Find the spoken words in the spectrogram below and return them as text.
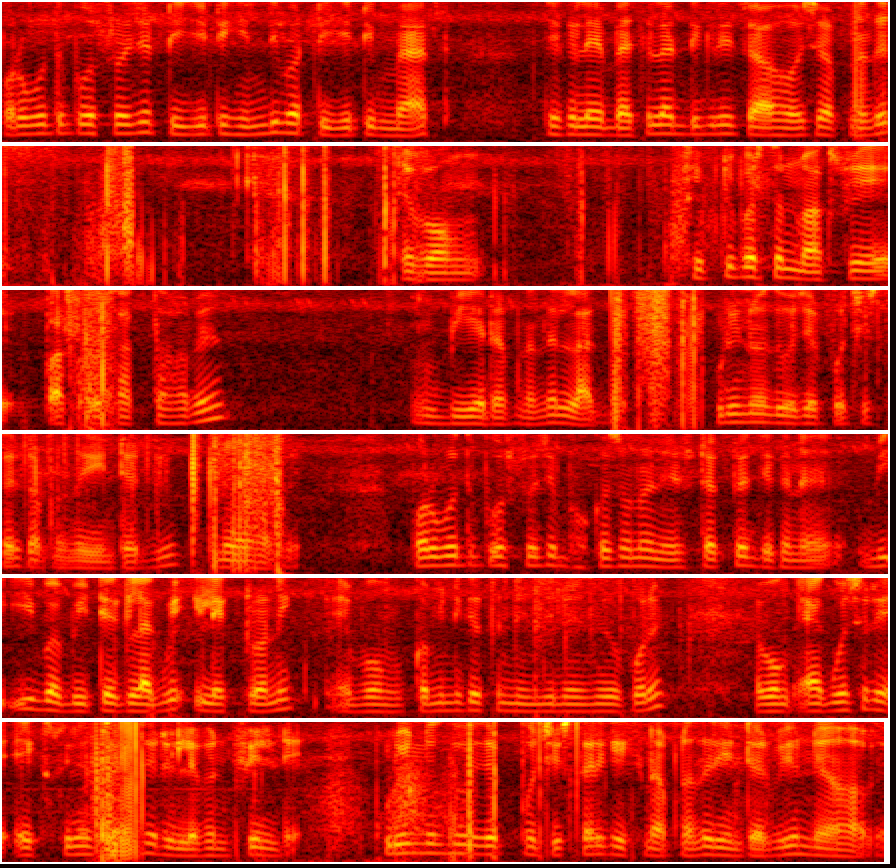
পরবর্তী পোস্ট রয়েছে টিজিটি হিন্দি বা টিজিটি ম্যাথ যেখানে ব্যাচেলার ডিগ্রি চাওয়া হয়েছে আপনাদের এবং ফিফটি পার্সেন্ট মার্কস পেয়ে পাস করে থাকতে হবে। বিএড আপনাদের লাগবে। কুড়ি নয় দু হাজার পঁচিশ তারিখ আপনাদের ইন্টারভিউ নেওয়া হবে। পরবর্তী পোস্ট হচ্ছে ভোকেশনাল ইনস্ট্রাক্টর যেখানে বিই বা বিটেক লাগবে ইলেকট্রনিক এবং কমিউনিকেশন ইঞ্জিনিয়ারিংয়ের উপরে এবং এক বছরের এক্সপিরিয়েন্স আছে রিলেভেন্ট ফিল্ডে কুড়ি নয় দু হাজার পঁচিশ তারিখ এখানে আপনাদের ইন্টারভিউ নেওয়া হবে।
